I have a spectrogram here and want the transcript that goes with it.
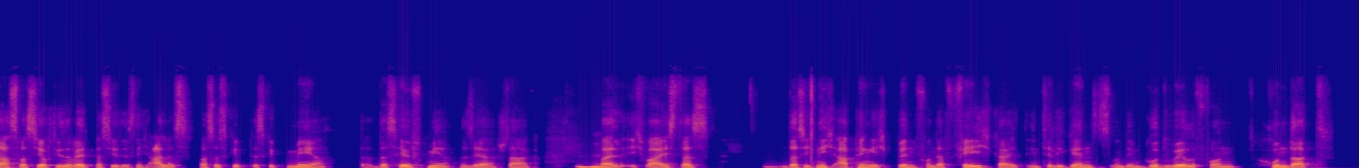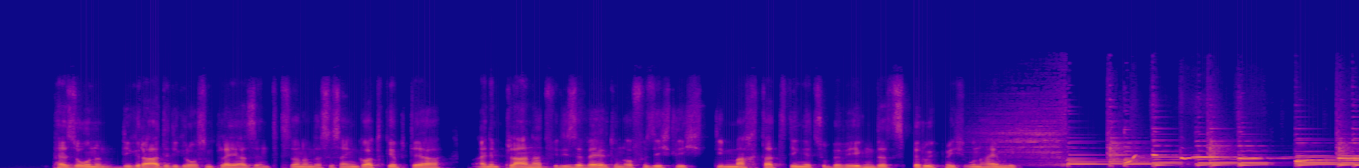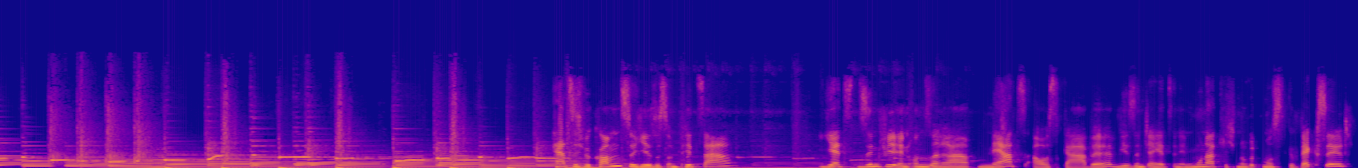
das, was hier auf dieser Welt passiert, ist nicht alles, was es gibt. Es gibt mehr. Das hilft mir sehr stark, mhm. weil ich weiß, dass, dass ich nicht abhängig bin von der Fähigkeit, Intelligenz und dem Goodwill von 100 Personen, die gerade die großen Player sind, sondern dass es einen Gott gibt, der einen Plan hat für diese Welt und offensichtlich die Macht hat, Dinge zu bewegen. Das beruhigt mich unheimlich. Herzlich willkommen zu Jesus und Pizza. Jetzt sind wir in unserer März-Ausgabe. Wir sind ja jetzt in den monatlichen Rhythmus gewechselt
